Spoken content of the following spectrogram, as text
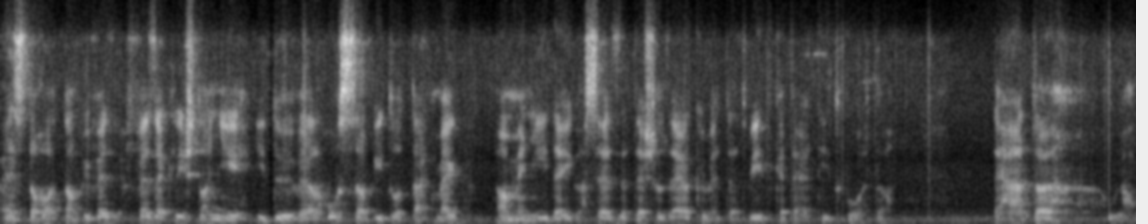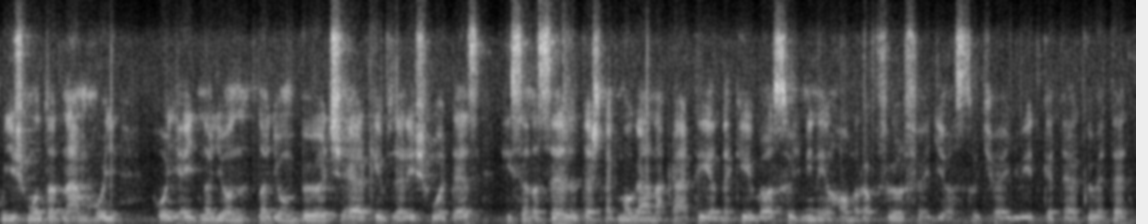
ezt a hatnapi vezeklést annyi idővel hosszabbították meg, amennyi ideig a szerzetes az elkövetett védket eltitkolta. Tehát úgy is mondhatnám, hogy, hogy egy nagyon, nagyon bölcs elképzelés volt ez, hiszen a szerzetesnek magának állt érdekébe az, hogy minél hamarabb fölfedje azt, hogyha egy védket elkövetett,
